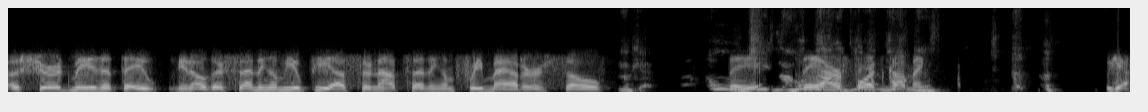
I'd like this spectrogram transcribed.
assured me that they, you know, they're sending them UPS. They're not sending them free matter. So Okay. Oh, they geez, they are forthcoming. Yeah,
